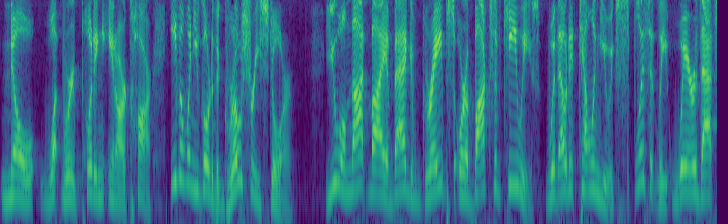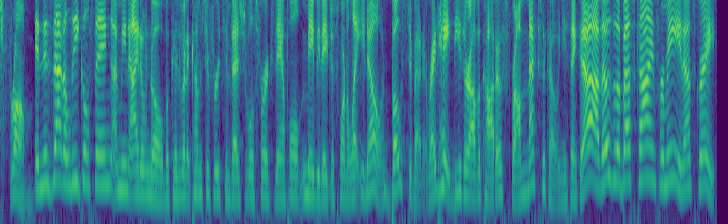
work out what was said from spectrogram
know what we're putting in our car? Even when you go to the grocery store, you will not buy a bag of grapes or a box of kiwis without it telling you explicitly where that's from. And is that a legal thing? I mean, I don't know because when it comes to fruits and vegetables, for example, maybe they just want to let you know and boast about it, right? Hey, these are avocados from Mexico, and you think, ah, those are the best kind for me. That's great.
